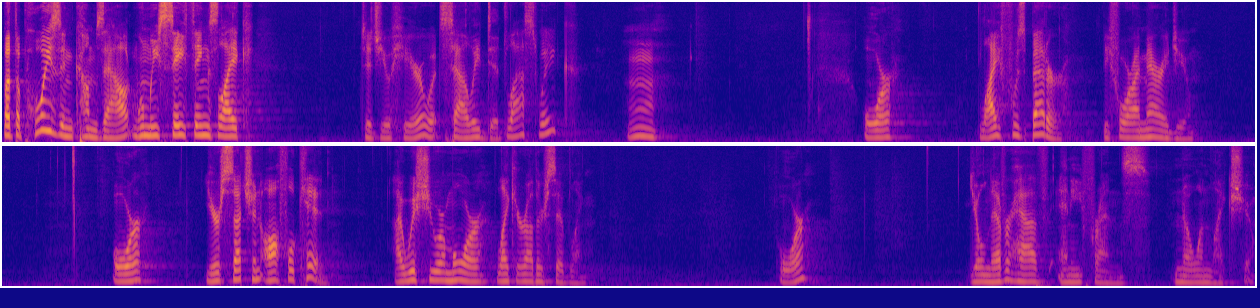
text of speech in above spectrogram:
But the poison comes out when we say things like, Did you hear what Sally did last week? Mm. Or, Life was better before I married you. Or, You're such an awful kid. I wish you were more like your other sibling. Or, you'll never have any friends. No one likes you.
